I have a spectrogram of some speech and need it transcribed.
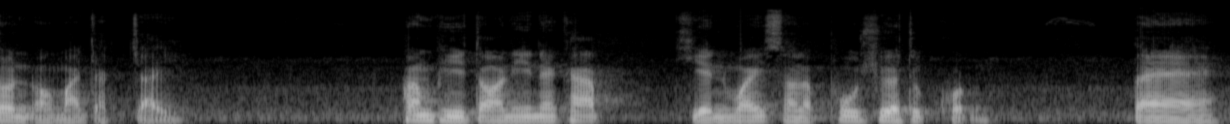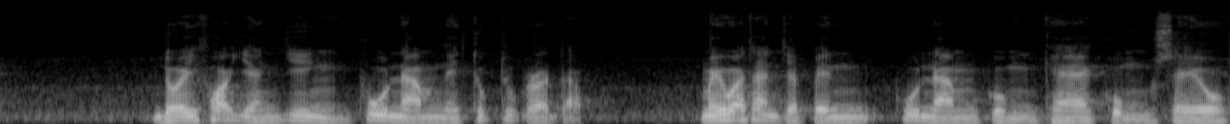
ต้นออกมาจากใจพระพีตอนนี้นะครับ เขียนไว้สำหรับผู้เชื่อทุกคน แต่โดยเฉพาะอย่างยิ่งผู้นำในทุกๆระดับ ไม่ว่าท่านจะเป็นผู้นำกลุ่มแคร์กลุ่มเซลล์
